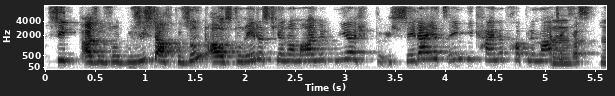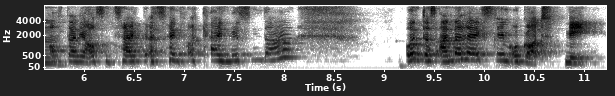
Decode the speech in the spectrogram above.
sieht, also so, du siehst auch gesund aus, du redest hier normal mit mir, ich, ich sehe da jetzt irgendwie keine Problematik, hm, was hm. oft dann ja auch so zeigt, da ist einfach kein Wissen da. Und das andere Extrem, oh Gott, nee,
